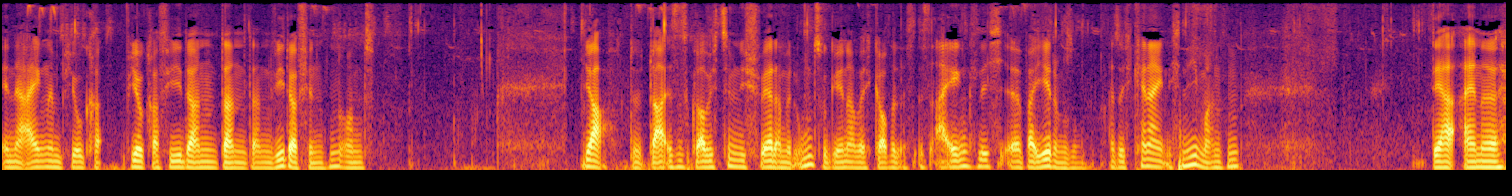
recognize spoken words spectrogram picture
in der eigenen Biogra Biografie dann, dann, dann wiederfinden. Und ja, da ist es glaube ich ziemlich schwer damit umzugehen, aber ich glaube, das ist eigentlich äh, bei jedem so. Also ich kenne eigentlich niemanden, der eine,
